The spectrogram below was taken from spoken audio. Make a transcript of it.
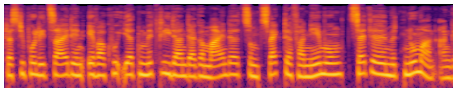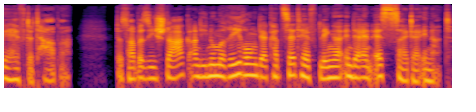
dass die Polizei den evakuierten Mitgliedern der Gemeinde zum Zweck der Vernehmung Zettel mit Nummern angeheftet habe. Das habe sie stark an die Nummerierung der KZ-Häftlinge in der NS-Zeit erinnert.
